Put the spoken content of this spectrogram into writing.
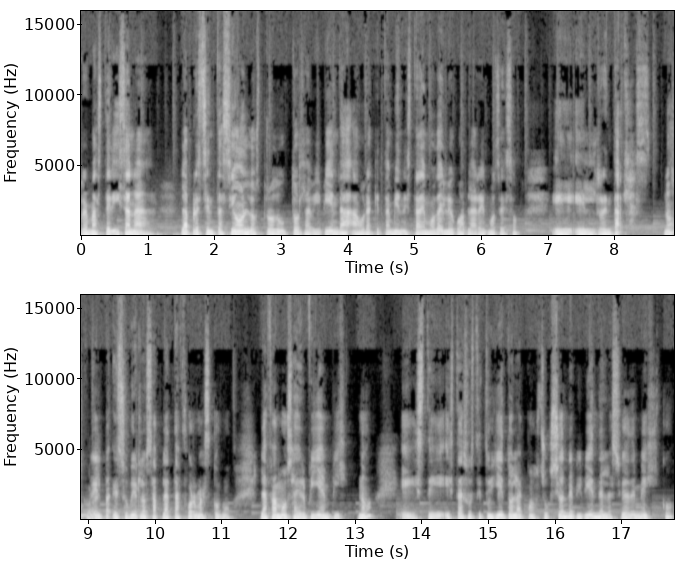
remasterizan a la presentación, los productos, la vivienda, ahora que también está de moda y luego hablaremos de eso, eh, el rentarlas. ¿no? El, subirlos a plataformas como la famosa Airbnb, ¿no? Este está sustituyendo la construcción de vivienda en la Ciudad de México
